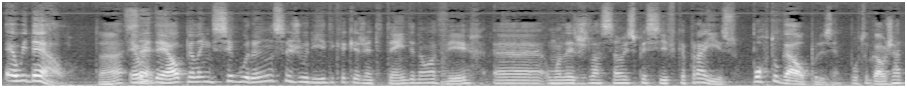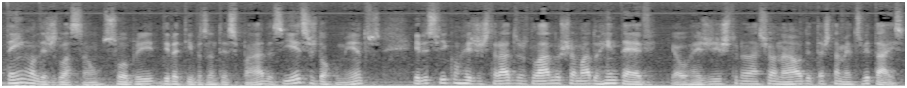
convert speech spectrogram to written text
É o ideal. Tá? É o ideal pela insegurança jurídica que a gente tem de não haver uh, uma legislação específica para isso. Portugal, por exemplo. Portugal já tem uma legislação sobre diretivas antecipadas e esses documentos eles ficam registrados lá no chamado RENTEV, que é o Registro Nacional de Testamentos Vitais.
